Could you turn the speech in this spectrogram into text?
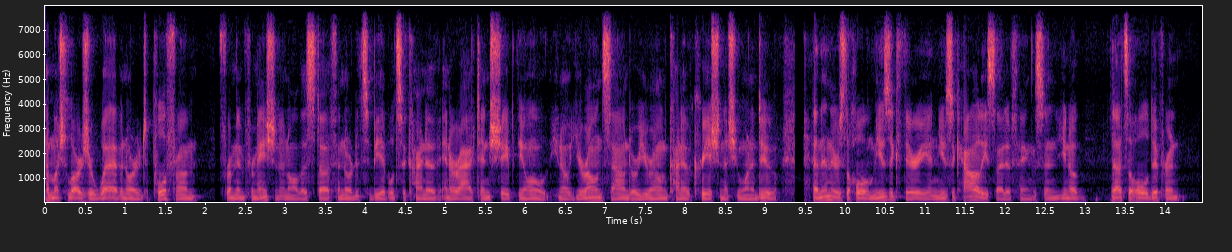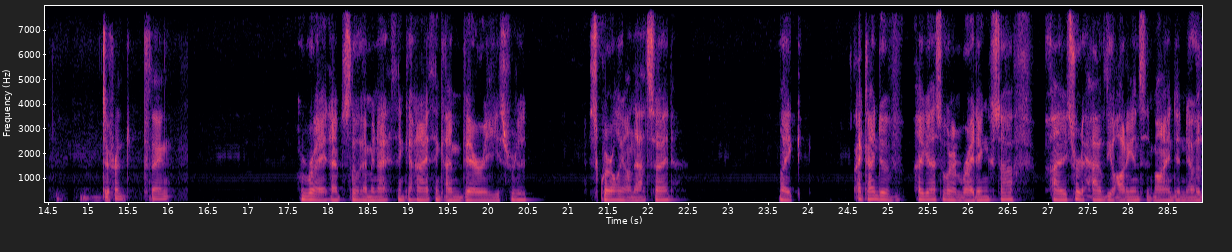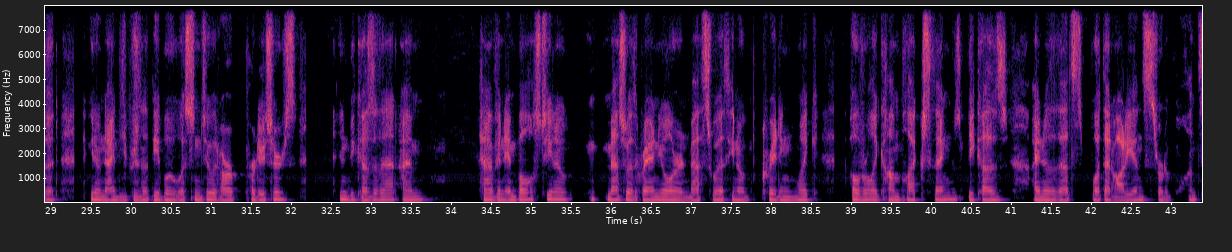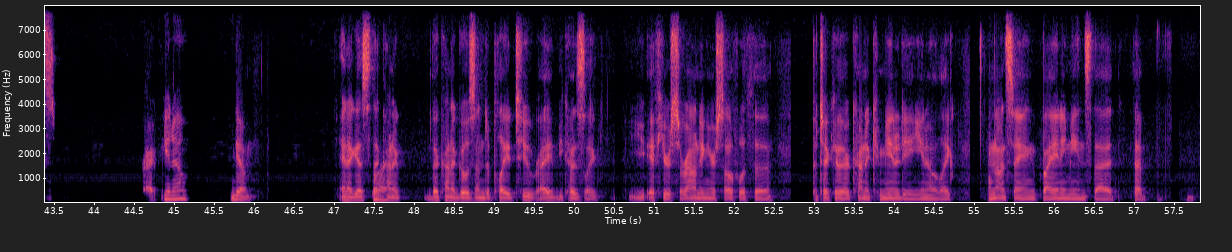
a much larger web in order to pull from from information and all this stuff in order to be able to kind of interact and shape the old, you know your own sound or your own kind of creation that you want to do. And then there's the whole music theory and musicality side of things. And you know that's a whole different different thing. Right absolutely. I mean i think i think i'm very sort of squarely on that side. Like i kind of i guess when i'm writing stuff i sort of have the audience in mind and know that you know 90% of the people who listen to it are producers. And because of that i'm have an impulse to you know mess with granular and mess with you know creating like overly complex things because i know that that's what that audience sort of wants right. You know? Yeah. And i guess that Right. kind of that kind of goes into play too right? Because like you, if you're surrounding yourself with a particular kind of community you know like i'm not saying by any means that that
